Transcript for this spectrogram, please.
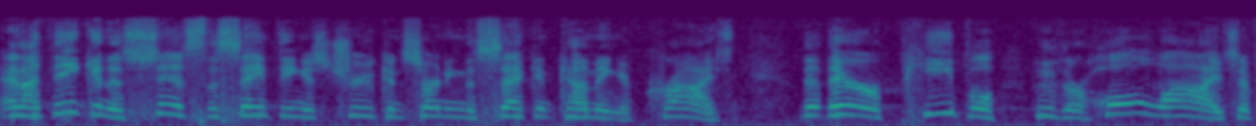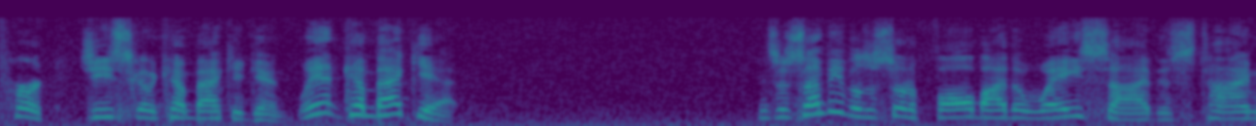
And I think, in a sense, the same thing is true concerning the second coming of Christ. That there are people who their whole lives have heard Jesus is going to come back again. We haven't come back yet. And so some people just sort of fall by the wayside as time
